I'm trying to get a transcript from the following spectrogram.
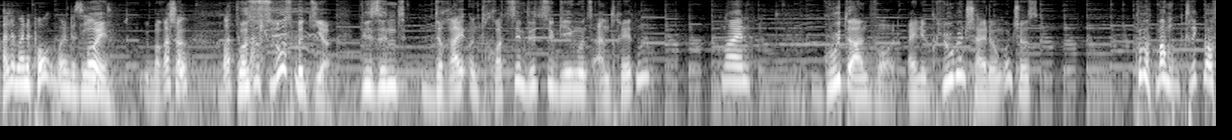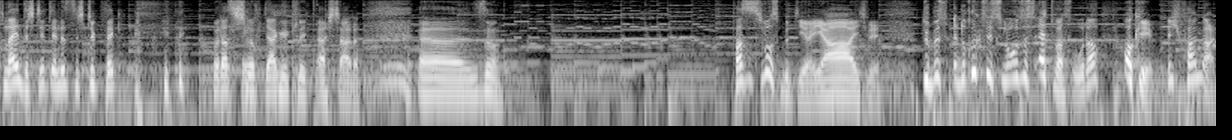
Alle meine Pokémon besiegt. Ui, Überraschung. Oh, Was fuck? ist los mit dir? Wir sind drei und trotzdem willst du gegen uns antreten? Nein. Gute Antwort. Eine kluge Entscheidung und tschüss. Guck mal, mach, klick mal auf Nein, das steht ja jetzt ein Stück weg. Oder hast du schon Okay. auf Ja geklickt? Ah, schade. Äh, so. Was ist los mit dir? Ja, ich will. Du bist ein rücksichtsloses Etwas, oder? Okay, ich fange an.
